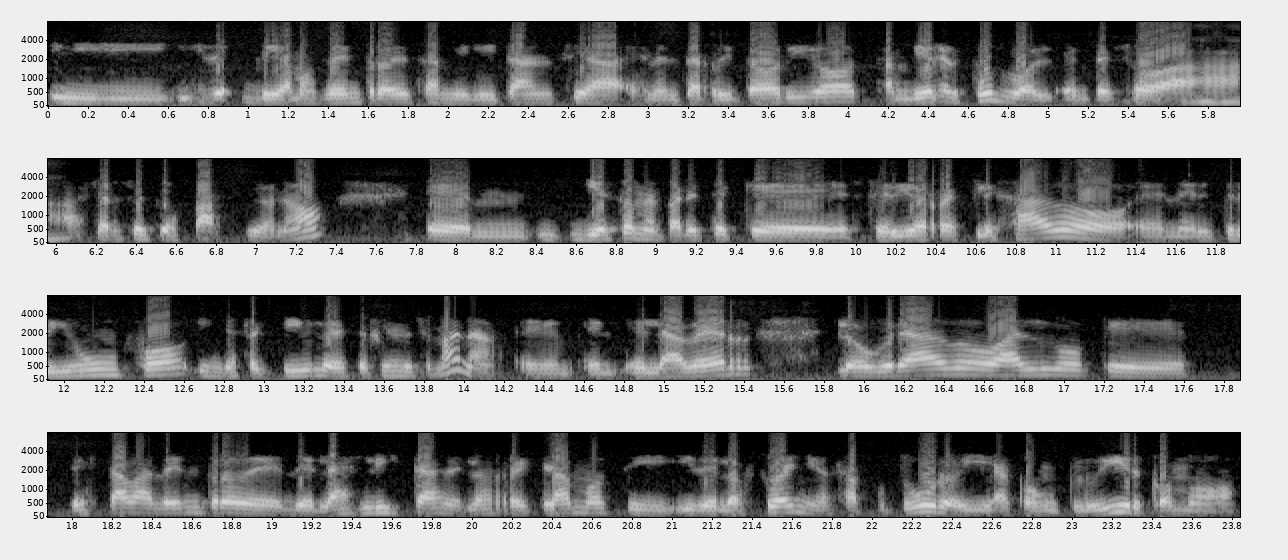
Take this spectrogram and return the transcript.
y, y digamos, dentro de esa militancia en el territorio, también el fútbol empezó a, a hacerse su espacio, ¿no? Eh, y eso me parece que se vio reflejado en el triunfo indefectible de este fin de semana, eh, el, el, haber logrado algo que estaba dentro de, de las listas de los reclamos y, y, de los sueños a futuro y a concluir como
